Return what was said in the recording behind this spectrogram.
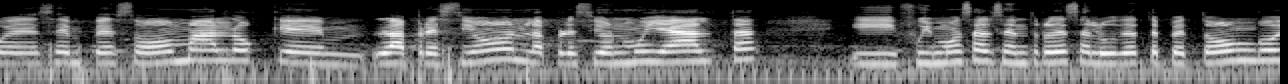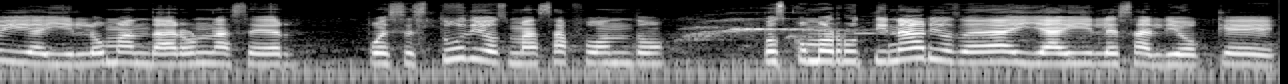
Pues empezó malo que la presión, la presión muy alta y fuimos al centro de salud de Tepetongo y ahí lo mandaron a hacer pues estudios más a fondo, pues como rutinarios, ¿verdad? Y ahí le salió que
